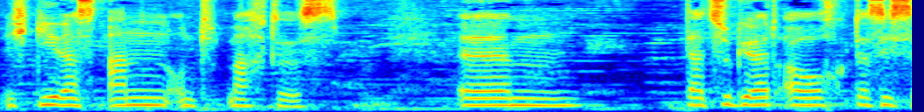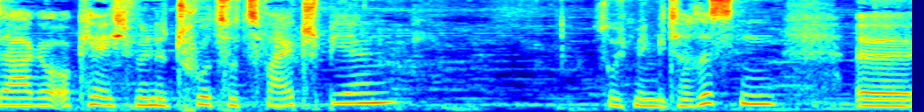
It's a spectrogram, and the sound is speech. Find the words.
Ich gehe das an und mache das. Ähm, dazu gehört auch, dass ich sage, okay, ich will eine Tour zu zweit spielen. Suche ich mir einen Gitarristen, äh,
